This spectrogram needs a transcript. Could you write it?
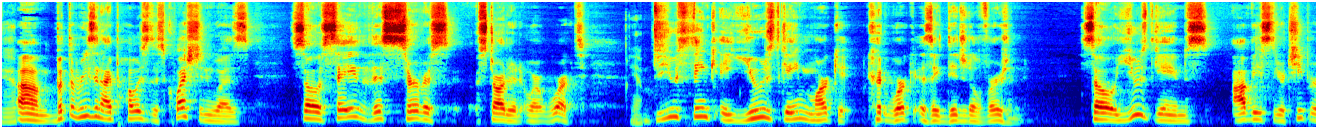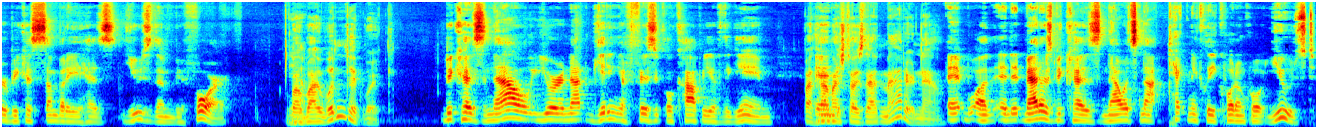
Yep. Um, but the reason I posed this question was so say this service started or it worked. Yeah. Do you think a used game market could work as a digital version? So used games obviously are cheaper because somebody has used them before. Well, why wouldn't it work? Because now you're not getting a physical copy of the game. But how And- much does that matter now? It, well, and it matters because now it's not technically quote unquote used.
